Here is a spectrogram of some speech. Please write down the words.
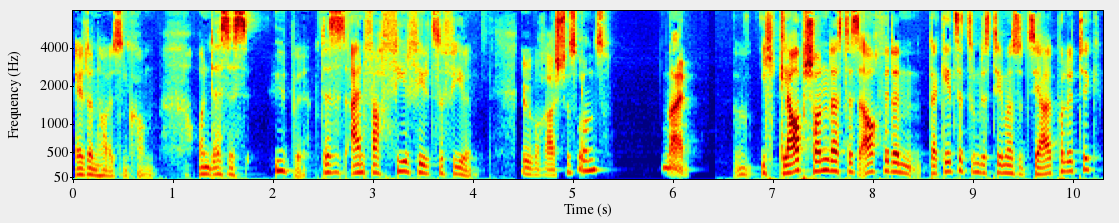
Elternhäusern kommen. Und das ist übel. Das ist einfach viel, viel zu viel. Überrascht es uns? Nein. Ich glaube schon, dass das auch wieder, da geht es jetzt um das Thema Sozialpolitik.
